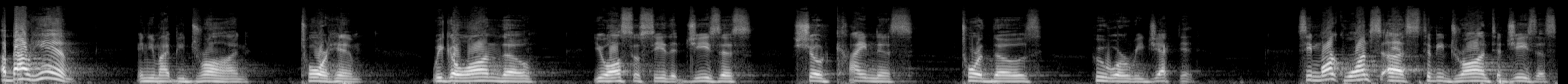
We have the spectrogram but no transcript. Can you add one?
about him. And you might be drawn toward him. We go on, though, you also see that Jesus showed kindness toward those who were rejected. See, Mark wants us to be drawn to Jesus.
